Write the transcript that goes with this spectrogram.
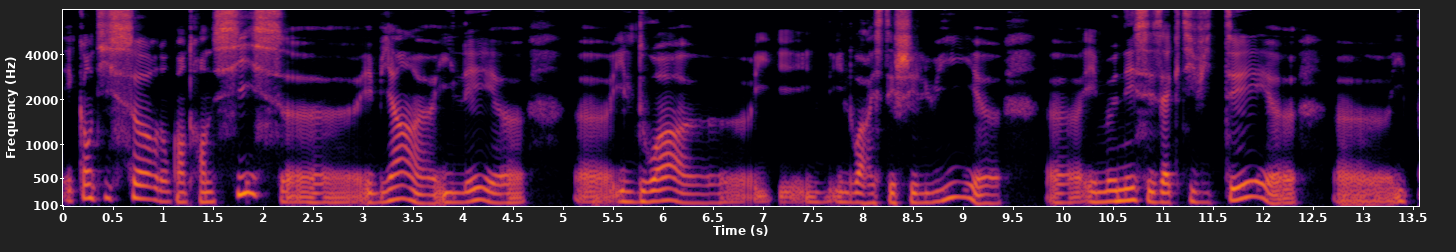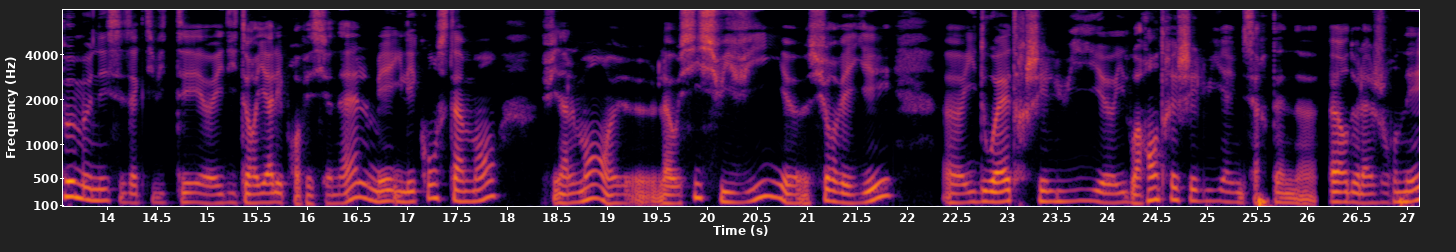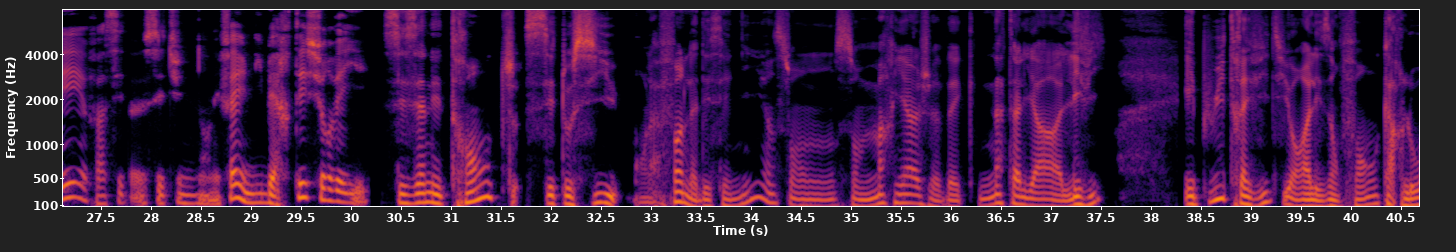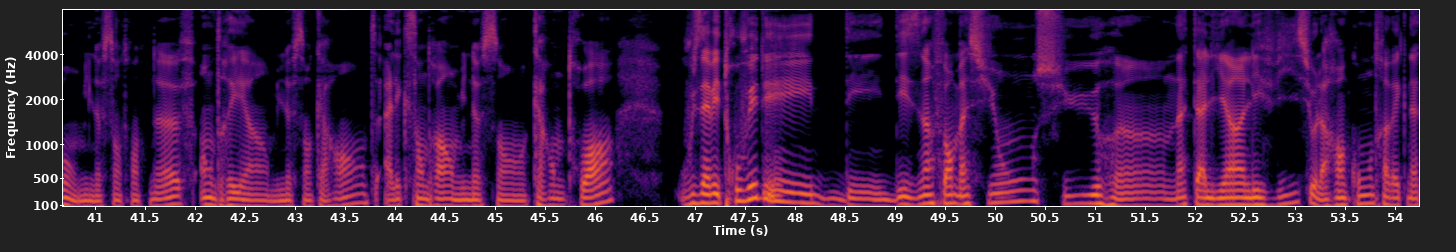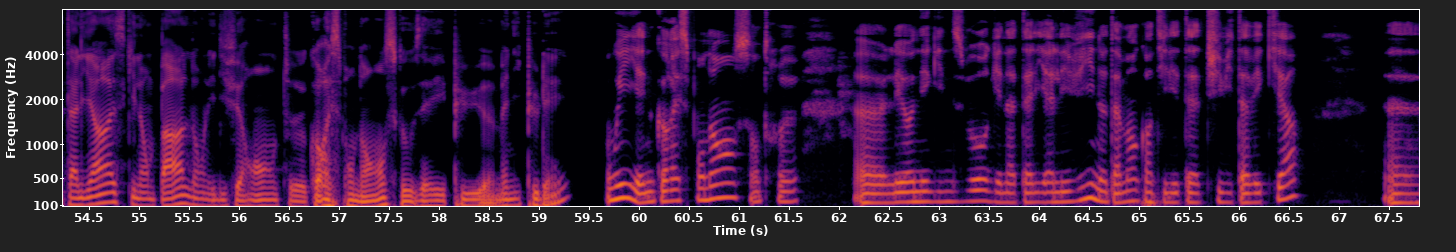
et quand il sort donc en 36, euh, eh bien, euh, il est, euh, il doit, il, doit rester chez lui et mener ses activités. il peut mener ses activités éditoriales et professionnelles, mais il est constamment, finalement, là aussi suivi, surveillé. Euh, il doit être chez lui, euh, il doit rentrer chez lui à une certaine euh, heure de la journée. Enfin, c'est en effet une liberté surveillée. Ces années 30, c'est aussi, en la fin de la décennie, hein, son, mariage avec Natalia Lévy. Et puis très vite, il y aura les enfants, Carlo en 1939, Andrea en 1940, Alexandra en 1943, vous avez trouvé des, des, des informations sur euh, Natalia Lévy, sur la rencontre avec Natalia Est-ce qu'il en parle dans les différentes euh, correspondances que vous avez pu euh, manipuler? Oui, il y a une correspondance entre euh, Léoné Ginsburg et Natalia Lévy, notamment quand il était à Civitavecchia. Euh,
